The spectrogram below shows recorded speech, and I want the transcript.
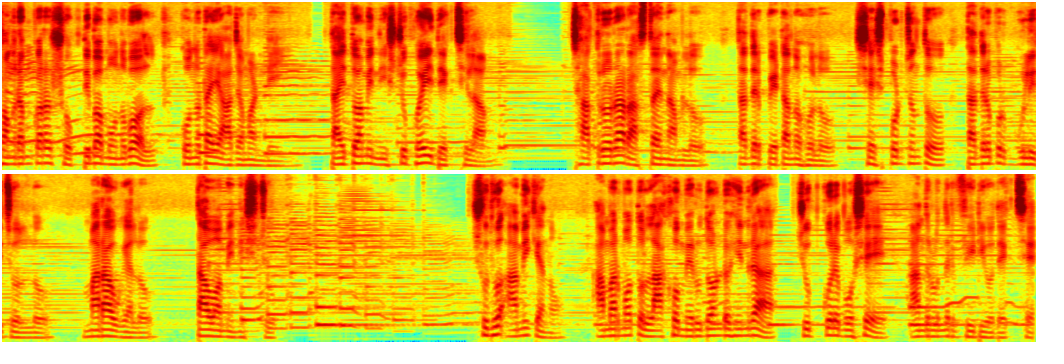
সংগ্রাম করার শক্তি বা মনোবল কোনোটাই আজ আমার নেই, তাই তো আমি নিশ্চুপ হয়েই দেখছিলাম। ছাত্ররা রাস্তায় নামলো, তাদের পেটানো হলো, শেষ পর্যন্ত তাদের ওপর গুলি চলল, মারাও গেল, তাও আমি নিশ্চুপ। শুধু আমি কেন? আমার মতো লাখো মেরুদণ্ডহীনরা চুপ করে বসে আন্দোলনের ভিডিও দেখছে।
